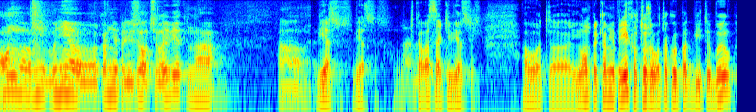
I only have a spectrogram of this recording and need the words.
он мне, мне- ко мне приезжал человек на Versus, вот, Kawasaki Versus. Вот, э, и он ко мне приехал, тоже вот такой подбитый был.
